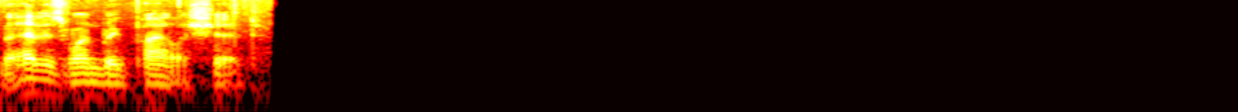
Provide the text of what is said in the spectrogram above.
That is one big pile of shit.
